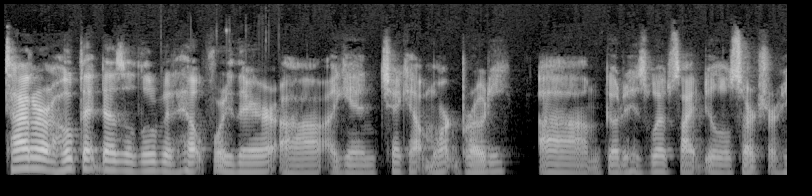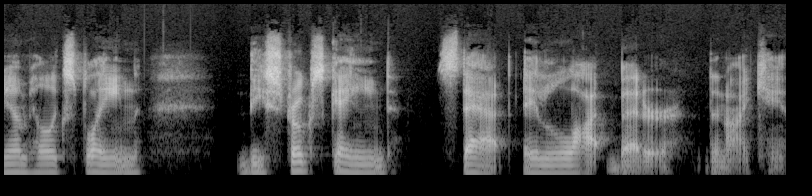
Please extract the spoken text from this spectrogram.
tyler i hope that does a little bit of help for you there uh, again check out mark Broadie. um, go to his website do a little search for him he'll explain the strokes gained stat a lot better than i can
